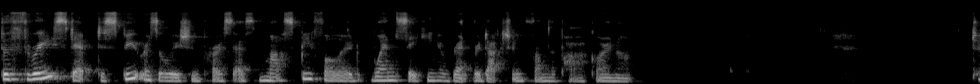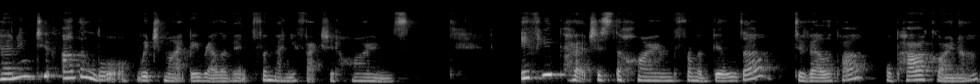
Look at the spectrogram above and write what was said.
The three step dispute resolution process must be followed when seeking a rent reduction from the park owner. Turning to other law which might be relevant for manufactured homes. If you purchase the home from a builder, developer, or park owner,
